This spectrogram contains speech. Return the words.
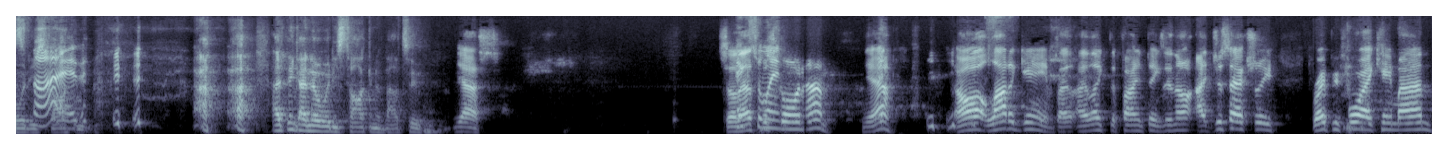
Sounds what he's talking. I think I know what he's talking about too. Yes. So that's Excellent. what's going on. Yeah. oh, a lot of games. I, I like to find things. And uh, I just actually, right before I came on,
